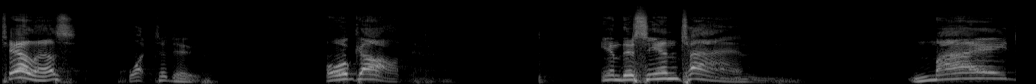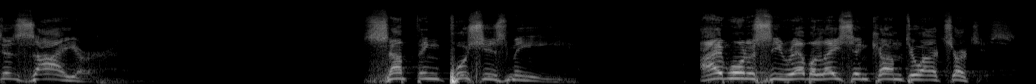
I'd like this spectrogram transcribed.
Tell us what to do. Oh God, in this end time, my desire, something pushes me. I want to see revelation come to our churches.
